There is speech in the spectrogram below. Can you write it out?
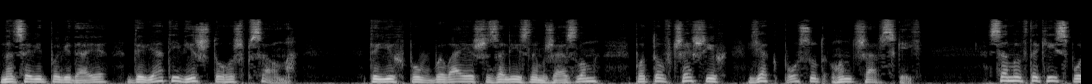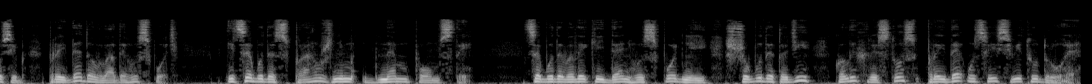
На це відповідає дев'ятий вірш того ж псалма. Ти їх повбиваєш залізним жезлом, потовчеш їх, як посуд гончарський. Саме в такий спосіб прийде до влади Господь, і це буде справжнім днем помсти. Це буде великий день Господній, що буде тоді, коли Христос прийде у цей світ удруге.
